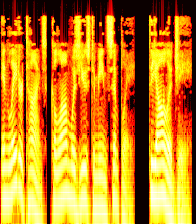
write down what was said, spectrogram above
In later times, kalam was used to mean simply, theology,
